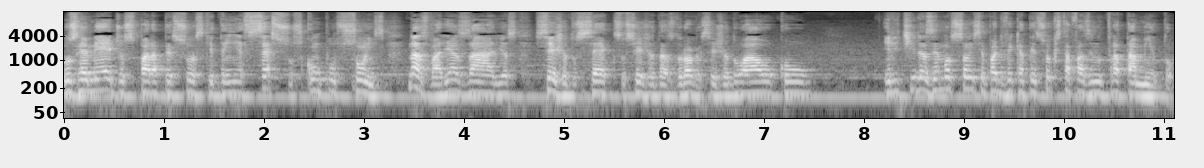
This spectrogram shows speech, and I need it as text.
os remédios para pessoas que têm excessos, compulsões nas várias áreas, seja do sexo, seja das drogas, seja do álcool. Ele tira as emoções. Você pode ver que a pessoa que está fazendo tratamento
